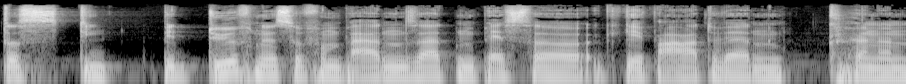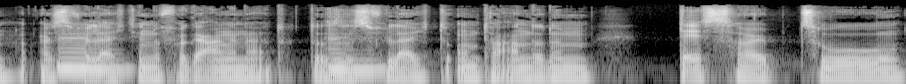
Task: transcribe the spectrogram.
dass die Bedürfnisse von beiden Seiten besser gewahrt werden können als vielleicht in der Vergangenheit. Dass es vielleicht unter anderem deshalb zu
